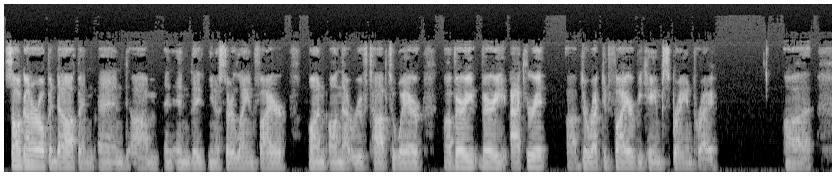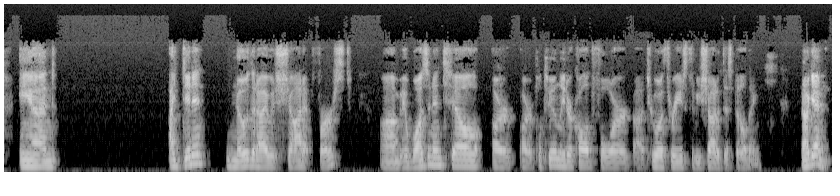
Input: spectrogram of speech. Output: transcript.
SAW gunner opened up and and um, and, and they you know started laying fire on on that rooftop to where very very accurate uh, directed fire became spray and pray. Uh, and I didn't know that I was shot at first. Um, it wasn't until our our platoon leader called for 203s uh, to be shot at this building. Now again,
